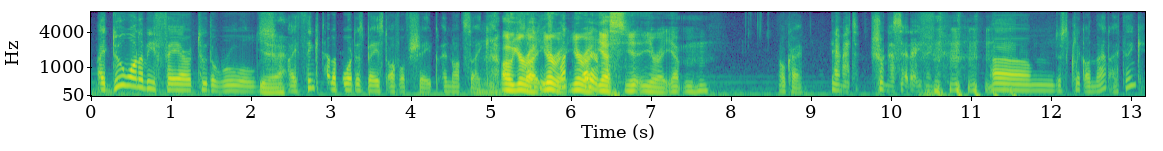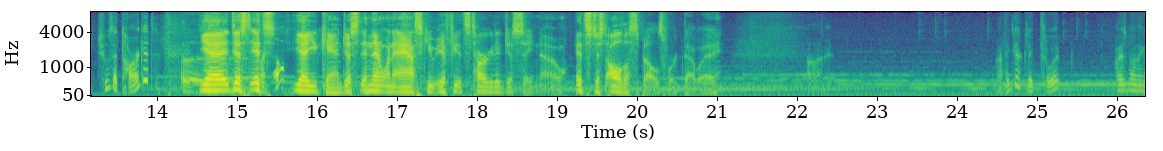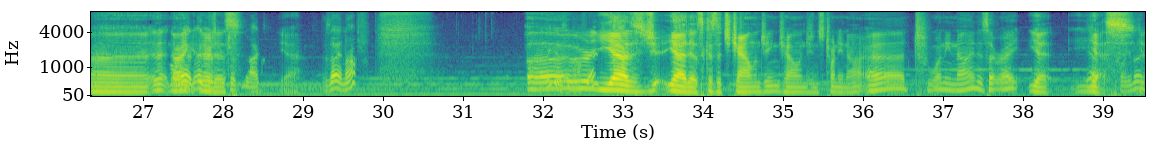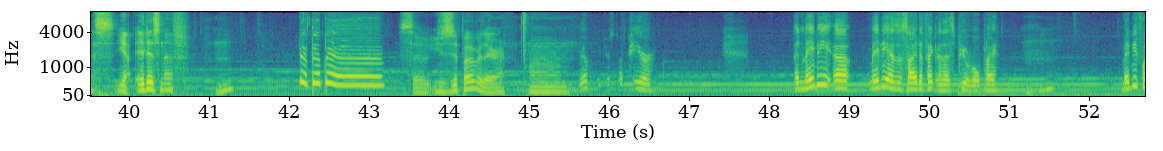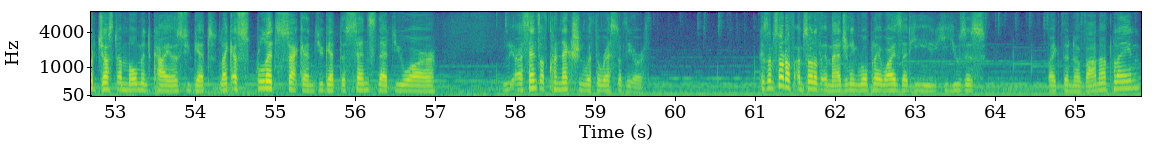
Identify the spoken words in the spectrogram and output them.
I do want to be fair to the rules. Yeah. I think teleport is based off of shape and not psyche. oh, you're right. Psyche is You're right. You're right. Yes, you- you're right. Yep. Mm -hmm. Okay. Damn it! Shouldn't have said anything. um, just click on that. I think choose a target. Yeah, it just it's myself? yeah you can just and then when I ask you if it's targeted, just say no. It's just all the spells work that way. Alright. I think I clicked through it. There's nothing? Uh, happening? th- no, Oh, I- there, there it just, is. Just. Yeah. Is that enough? think it's enough, Uh, right? yeah, it's, yeah, it is because it's challenging. Challenging's twenty nine. Uh, twenty nine. Is that right? Yeah. Yes. 29. Yes. Yeah, it is enough. hmm Ba, ba, ba. So you zip over there. Um, Yep, we just appear. And maybe, uh, maybe as a side effect, and that's pure roleplay. mhm. Maybe for just a moment, Caius, you get like a split second. You get the sense that you are a sense of connection with the rest of the Earth. Because I'm sort of, I'm sort of imagining roleplay-wise that he he uses like the Nirvana plane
